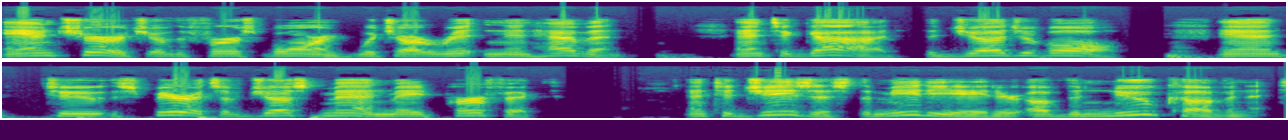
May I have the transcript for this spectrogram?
and church of the firstborn, which are written in heaven, and to God, the judge of all, and to the spirits of just men made perfect, and to Jesus, the mediator of the new covenant,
